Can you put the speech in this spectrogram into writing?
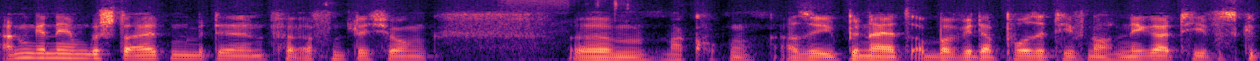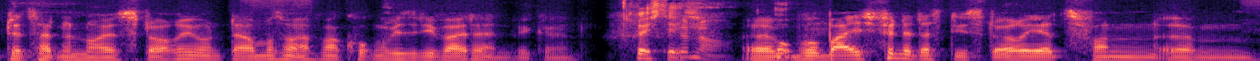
angenehm gestalten mit den Veröffentlichungen. Ähm, mal gucken. Also ich bin da jetzt aber weder positiv noch negativ. Es gibt jetzt halt eine neue Story und da muss man einfach mal gucken, wie sie die weiterentwickeln. Richtig. Genau. Ähm, oh. Wobei ich finde, dass die Story jetzt von ähm,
